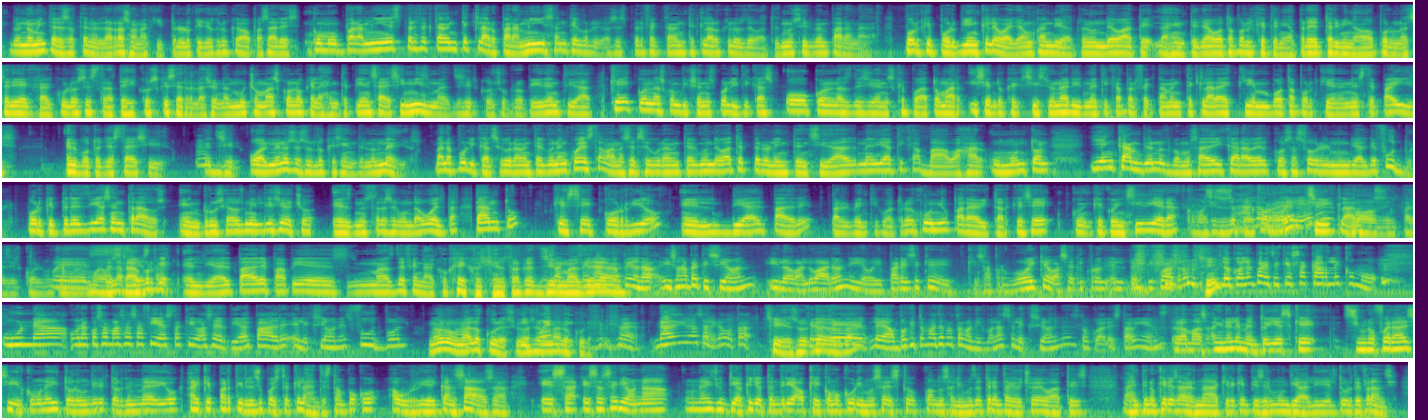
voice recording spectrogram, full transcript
No me interesa tener la razón aquí, pero lo que yo creo que va a pasar es, como para mí es perfectamente claro, para mí Santiago Rivas es perfectamente claro que los debates no sirven para nada, porque por bien que le vaya a un candidato en un debate, la gente ya vota por el que tenía predeterminado por una serie de cálculos estratégicos que se relacionan mucho más con lo que la gente piensa de sí misma, es decir, con su propia identidad, que con las convicciones políticas o con las decisiones que pueda tomar, y siendo que existe una aritmética perfectamente clara de quién vota por quién en este país, el voto ya está decidido. Es decir, o al menos eso es lo que sienten los medios. Van a publicar seguramente alguna encuesta, van a hacer seguramente algún debate, pero la intensidad mediática va a bajar un montón y en cambio nos vamos a dedicar a ver cosas sobre el Mundial de Fútbol, porque tres días entrados en Rusia 2018 es nuestra segunda vuelta, tanto que se corrió el Día del Padre para el 24 de junio para evitar que se que coincidiera. ¿Cómo así eso se Ah, puede ¿lo correr? movieron? Sí, claro. No, sí, me parece el colmo que Pues- muevan la Está fiesta. porque el Día del Padre, papi, es más de Fenalco que de cualquier otra cosa. Decir, más de Fenalco la... pidió una- hizo una petición y lo evaluaron y hoy parece que, que se aprobó y que va a ser el, pro- el 24. Sí. Lo cual me parece que es sacarle como una, una cosa más a esa fiesta que iba a ser Día del Padre, elecciones, fútbol. No, no, una locura, eso iba a ser una puente. locura. O sea, nadie iba a salir a votar. Sí, eso Creo de que verdad. le da un poquito más de protagonismo a las elecciones, lo cual está bien. Pero además hay un elemento y es que si uno fuera a decidir como un editor o un director de un medio, hay que partir del supuesto de que la gente está un poco aburrida y cansada. O sea, esa, esa sería una, una disyuntiva que yo tendría, ok, ¿cómo cubrimos esto cuando salimos de 38 debates? La gente no quiere saber nada, quiere que empiece el Mundial y el Tour de Francia.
